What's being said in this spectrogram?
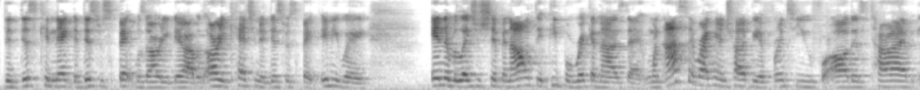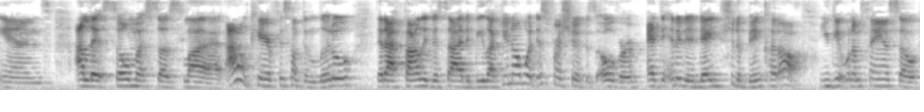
the disconnect, the disrespect was already there. I was already catching the disrespect anyway. In the relationship and I don't think people recognize that. When I sit right here and try to be a friend to you for all this time and I let so much stuff slide, I don't care if it's something little that I finally decide to be like, you know what, this friendship is over. At the end of the day, you should have been cut off. You get what I'm saying? So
